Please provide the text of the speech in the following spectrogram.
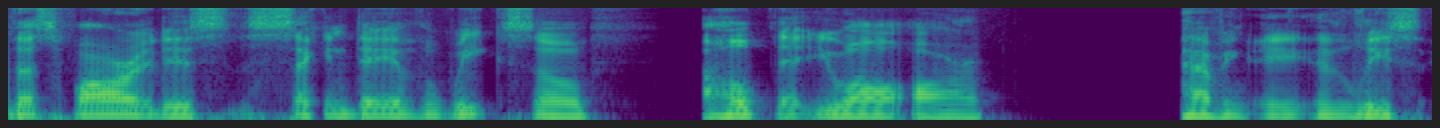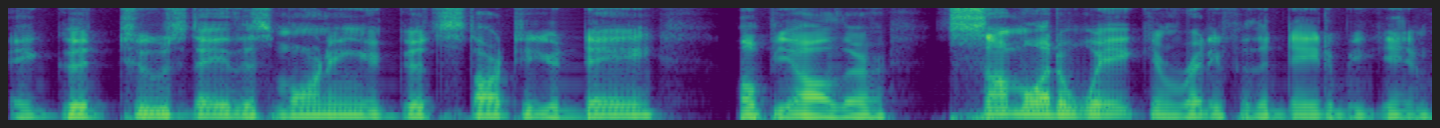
Thus far, it is the second day of the week. So I hope that you all are having a at least a good Tuesday this morning, a good start to your day. Hope you all are somewhat awake and ready for the day to begin.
